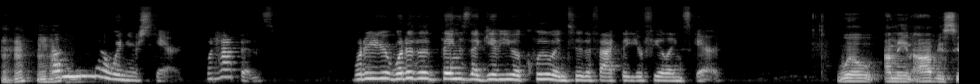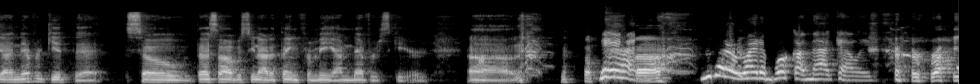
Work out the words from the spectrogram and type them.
Mm-hmm, mm-hmm. How do you know when you're scared? What happens? What are your what are the things that give you a clue into the fact that you're feeling scared? Well, I mean, obviously I never get that. So that's obviously not a thing for me. I'm never scared. Uh, yeah, uh, you better write a book on that, Kelly. right.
